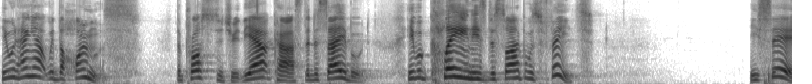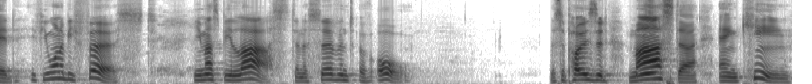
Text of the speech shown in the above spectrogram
He would hang out with the homeless, the prostitute, the outcast, the disabled. He would clean his disciples' feet. He said, If you want to be first, You must be last and a servant of all. The supposed master and king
